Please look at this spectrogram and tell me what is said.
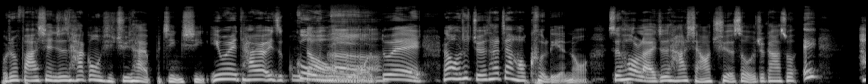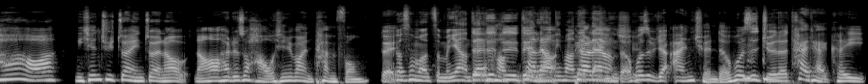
我就发现，就是他跟我一起去，他也不尽兴，因为他要一直顾到我。对，然后我就觉得他这样好可怜哦。所以后来就是他想要去的时候，我就跟他说：“哎，好啊，好啊，你先去转一转。”然后，然后他就说：“好，我先去帮你探风。”对，有什么怎么样？对对对对，然后漂亮的地方漂亮的，或是比较安全的，或是觉得太太可以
